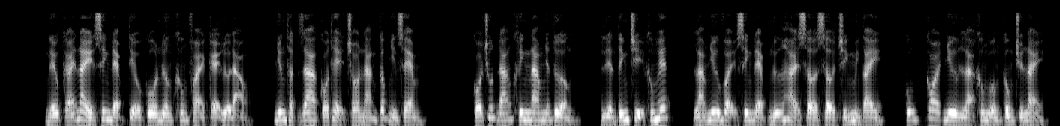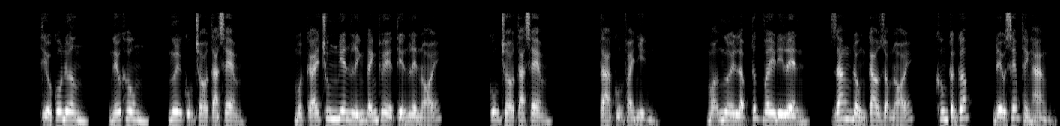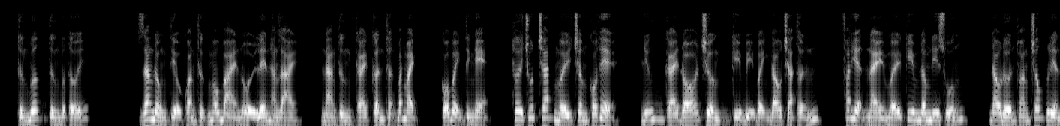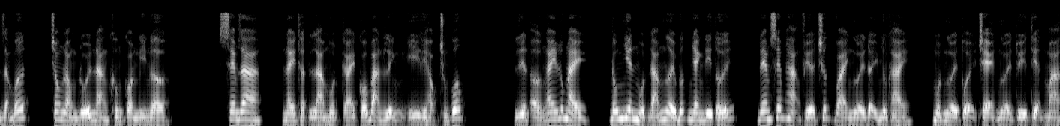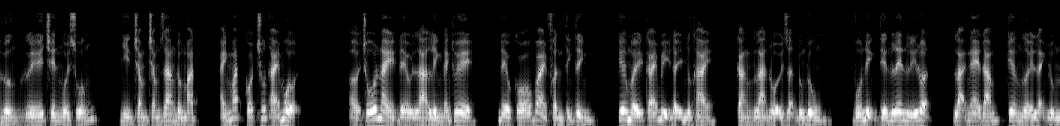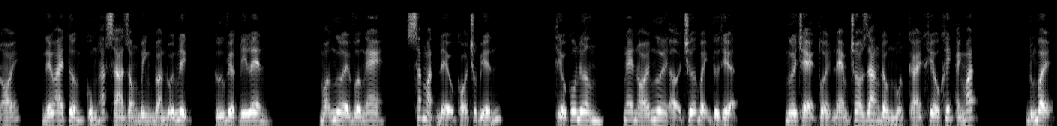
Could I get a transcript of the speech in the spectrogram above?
Nếu cái này xinh đẹp tiểu cô nương không phải kẻ lừa đảo, nhưng thật ra có thể cho nàng cấp nhìn xem. Có chút đáng khinh nam nhân tưởng, liền tính trị không hết, làm như vậy xinh đẹp nữ hài sờ sờ chính mình tay, cũng coi như là không hưởng công chuyến này. Tiểu cô nương, nếu không, ngươi cũng cho ta xem. Một cái trung niên lính đánh thuê tiến lên nói. Cũng cho ta xem. Ta cũng phải nhìn. Mọi người lập tức vây đi lên, Giang Đồng cao giọng nói, không cần cấp, đều xếp thành hàng, từng bước từng bước tới. Giang Đồng tiểu quán thực mau bài nổi lên hàng dài, nàng từng cái cẩn thận bắt mạch, có bệnh tình nhẹ, hơi chút chát mấy châm có thể, những cái đó trưởng kỳ bị bệnh đau trà tấn, phát hiện này mấy kim đâm đi xuống, đau đớn thoáng chốc liền giảm bớt, trong lòng đối nàng không còn nghi ngờ. Xem ra, này thật là một cái có bản lĩnh y học Trung Quốc. Liên ở ngay lúc này, đông nhiên một đám người bước nhanh đi tới, đem xếp hạng phía trước vài người đẩy nhương khai, một người tuổi trẻ người tùy tiện mà hướng ghế trên ngồi xuống, nhìn chằm chằm Giang Đồng mặt, ánh mắt có chút ái muội. Ở chỗ này đều là lính đánh thuê, đều có vài phần tính tình, kia mấy cái bị đẩy nhương khai, càng là nổi giận đùng đùng, vốn định tiến lên lý luận, lại nghe đám kia người lạnh lùng nói, nếu ai tưởng cùng hát xà dòng binh đoàn đối nghịch, cứ việc đi lên. Mọi người vừa nghe, sắc mặt đều có chút biến. Tiểu cô nương, nghe nói ngươi ở chữa bệnh từ thiện. Người trẻ tuổi ném cho Giang Đồng một cái khiêu khích ánh mắt. Đúng vậy.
